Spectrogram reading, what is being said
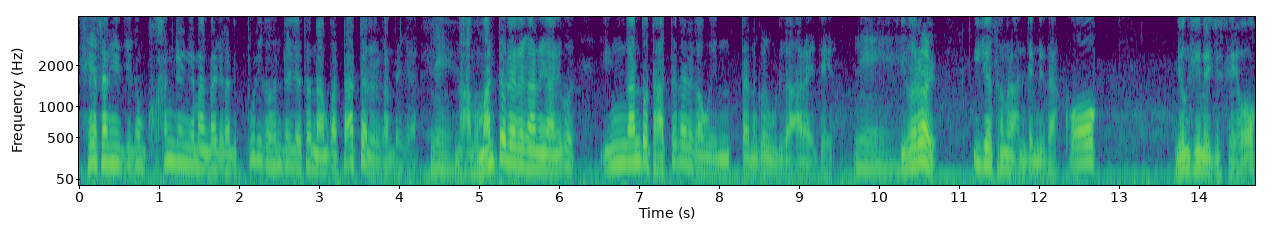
세상이 지금 환경이 망가져가지고 뿌리가 흔들려서 나무가 다 떠내려간다. 이제. 네, 나무만 떠내려가는 게 아니고 인간도 다 떠내려가고 있다는 걸 우리가 알아야 돼요. 네. 이거를 잊어서는 안 됩니다. 꼭 명심해 주세요.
